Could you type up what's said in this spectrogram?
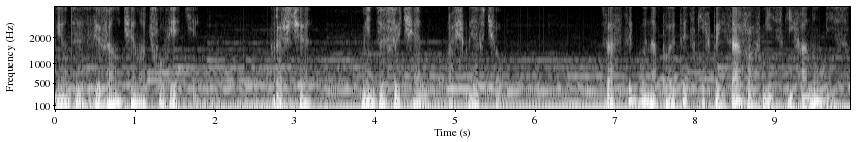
między zwierzęciem a człowiekiem, wreszcie między życiem a śmiercią. Zastygły na poetyckich pejzażach miejskich Anubis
